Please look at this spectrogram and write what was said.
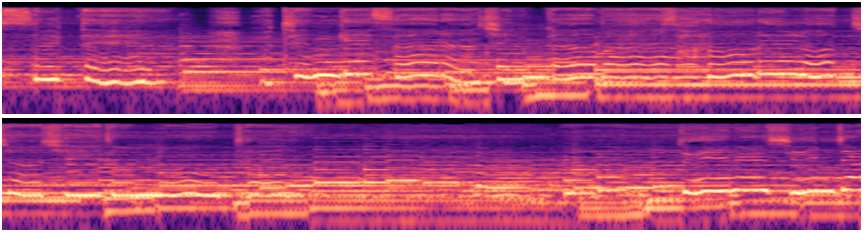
웃을 때 모든 게 사라질까봐 서로를 어쩌지도 못해. 뛰는 심장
